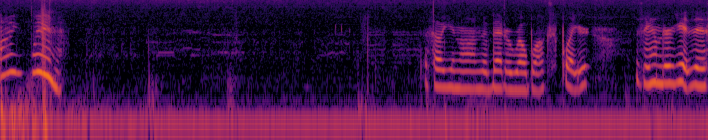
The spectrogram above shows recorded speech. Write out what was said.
I win. That's how you know I'm the better Roblox player. Xander, get this.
